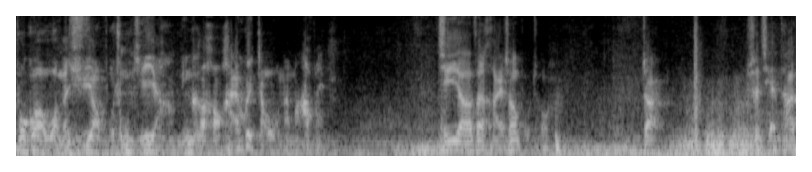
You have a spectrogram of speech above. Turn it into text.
不过我们需要补充给养，明和号还会找我们麻烦。给养在海上补充。这儿是浅滩。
